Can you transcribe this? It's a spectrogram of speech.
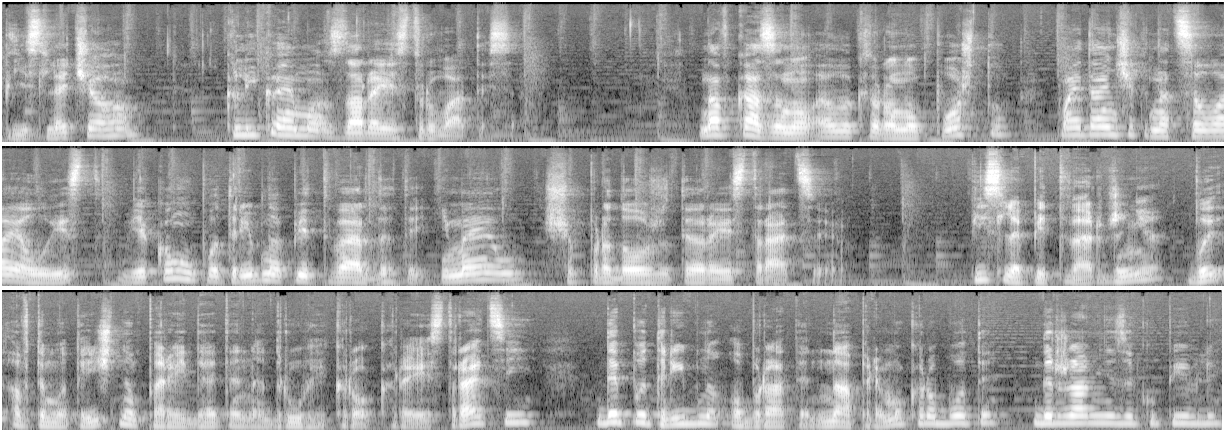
Після чого клікаємо Зареєструватися. На вказану електронну пошту майданчик надсилає лист, в якому потрібно підтвердити імейл, щоб продовжити реєстрацію. Після підтвердження ви автоматично перейдете на другий крок реєстрації, де потрібно обрати напрямок роботи державні закупівлі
